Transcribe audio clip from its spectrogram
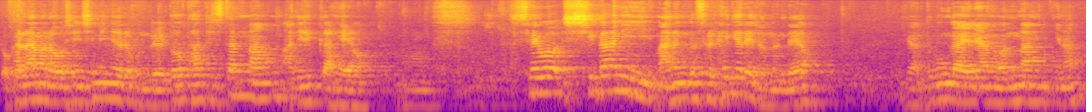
또 관람하러 오신 시민 여러분들도 다 비슷한 마음 아닐까 해요. 음, 세월 시간이 많은 것을 해결해 줬는데요. 그러니까 누군가에 대한 원망이나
